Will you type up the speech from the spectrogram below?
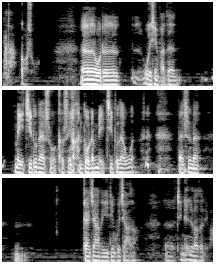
把它告诉我。呃，我的微信反正每集都在说，可是有很多人每集都在问，但是呢，嗯，该加的一定会加上。呃，今天就到这里吧。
